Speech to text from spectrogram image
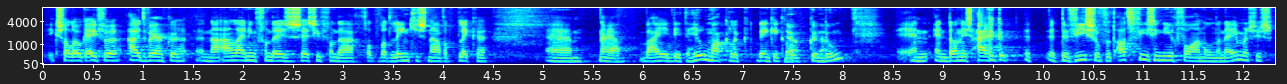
ik zal ook even uitwerken, eh, naar aanleiding van deze sessie vandaag, wat, wat linkjes naar wat plekken. ehm, nou ja, waar je dit heel makkelijk, denk ik, Ja, ook kunt doen. En, en dan is eigenlijk het, het, het devies of het advies in ieder geval aan ondernemers... is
